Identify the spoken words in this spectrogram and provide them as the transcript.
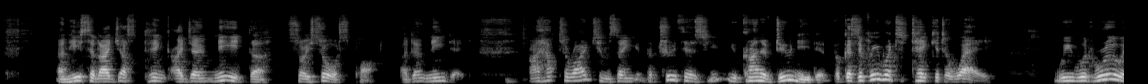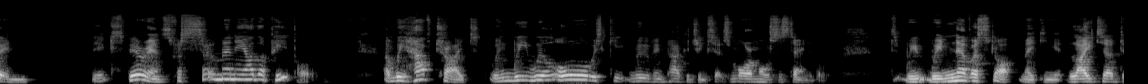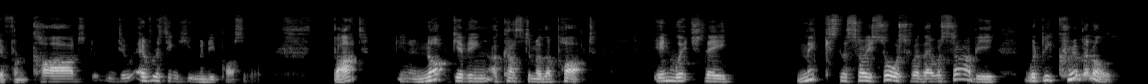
And he said, I just think I don't need the soy sauce pot. I don't need it. I had to write to him saying, the truth is, you, you kind of do need it because if we were to take it away, we would ruin the experience for so many other people. And we have tried, we will always keep moving packaging so it's more and more sustainable. We, we never stop making it lighter, different cards. We do everything humanly possible. But, you know, not giving a customer the pot in which they mix the soy sauce with their wasabi would be criminal.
